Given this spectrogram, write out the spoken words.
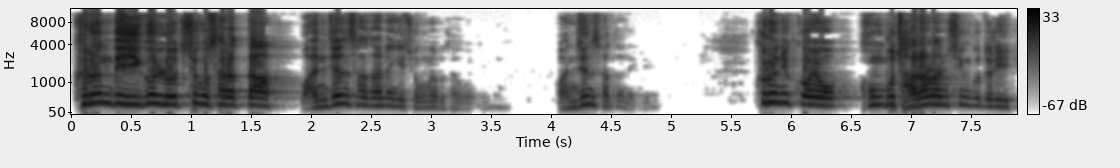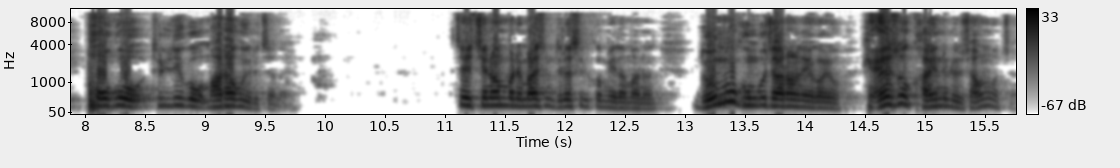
그런데 이걸 놓치고 살았다, 완전 사단에게 종노릇 하고 있는 완전 사단에게. 그러니까요, 공부 잘하는 친구들이 보고, 들리고, 말하고 이랬잖아요. 제가 지난번에 말씀드렸을 겁니다만은 너무 공부 잘하는 애가요. 계속 가인을 해도 자.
